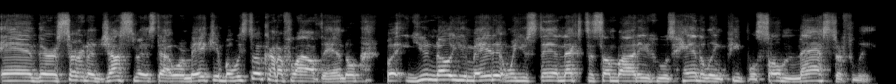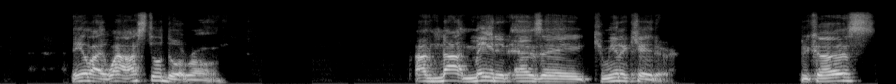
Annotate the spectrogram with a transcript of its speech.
and there are certain adjustments that we're making, but we still kind of fly off the handle. But you know you made it when you stand next to somebody who's handling people so masterfully. And you're like, wow, I still do it wrong. I've not made it as a communicator because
